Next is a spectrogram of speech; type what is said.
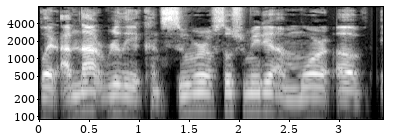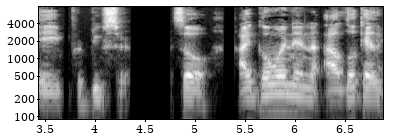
but I'm not really a consumer of social media. I'm more of a producer. So I go in and I'll look at the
